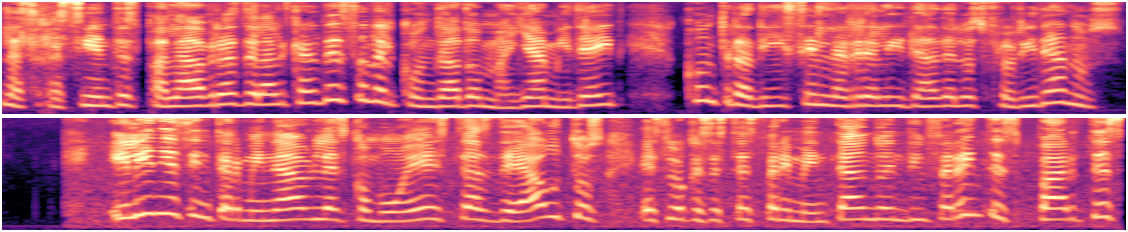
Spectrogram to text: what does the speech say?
Las recientes palabras de la alcaldesa del condado Miami-Dade contradicen la realidad de los floridanos. Y líneas interminables como estas de autos es lo que se está experimentando en diferentes partes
